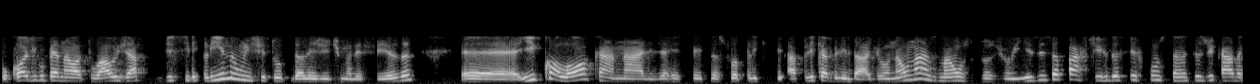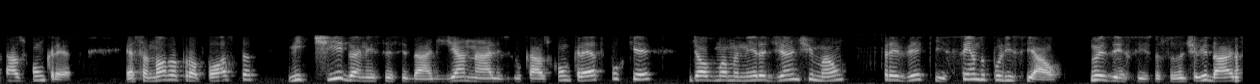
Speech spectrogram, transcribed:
O Código Penal atual já disciplina o Instituto da Legítima Defesa é, e coloca a análise a respeito da sua aplicabilidade ou não nas mãos dos juízes a partir das circunstâncias de cada caso concreto. Essa nova proposta mitiga a necessidade de análise do caso concreto, porque, de alguma maneira, de antemão, prevê que, sendo policial no exercício das suas atividades,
